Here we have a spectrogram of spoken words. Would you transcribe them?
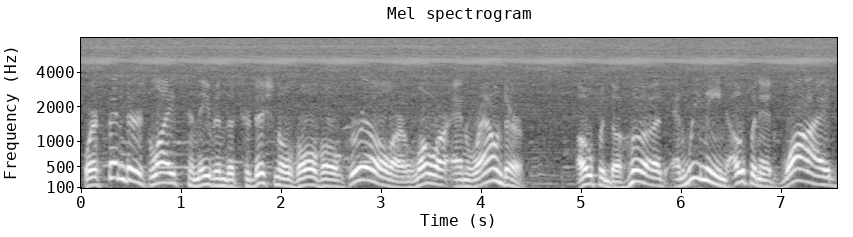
where fenders, lights, and even the traditional Volvo grille are lower and rounder. Open the hood, and we mean open it wide,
